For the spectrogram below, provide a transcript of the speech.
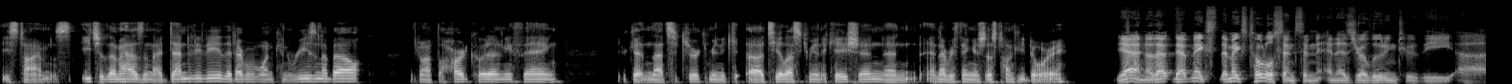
these times. Each of them has an identity that everyone can reason about. You don't have to hard code anything. You're getting that secure communica- uh, TLS communication, and and everything is just hunky dory. Yeah, no, that that makes that makes total sense. And and as you're alluding to, the uh,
